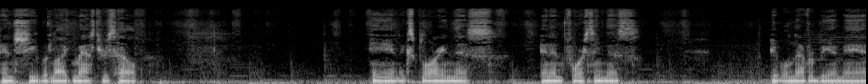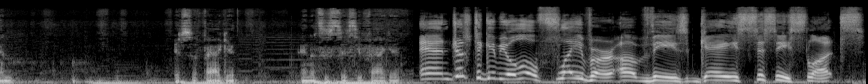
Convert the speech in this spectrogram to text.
And she would like Master's help in exploring this and enforcing this. It will never be a man. It's a faggot. And it's a sissy faggot. And just to give you a little flavor of these gay sissy sluts,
